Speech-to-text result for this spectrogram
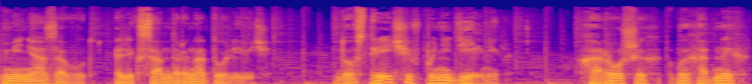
Меня зовут Александр Анатольевич. До встречи в понедельник. Хороших выходных.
